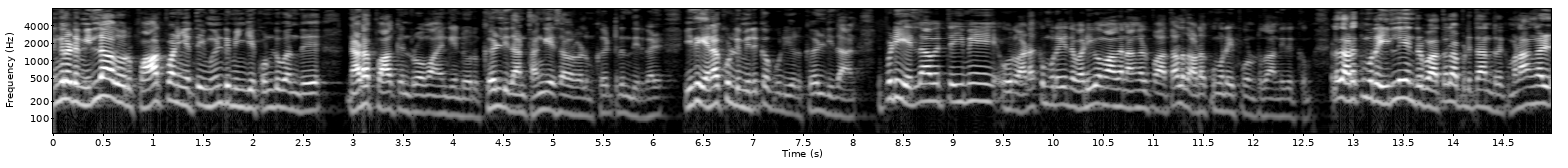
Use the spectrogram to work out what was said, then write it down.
எங்களிடம் இல்லாத ஒரு பார்ப்பனியத்தை மீண்டும் இங்கே கொண்டு வந்து நடப்பாக்கின்றோமா என்கின்ற ஒரு கேள்விதான் தங்கேஷ் அவர்களும் கேட்டிருந்தீர்கள். இது எனக்குள்ளும் இருக்கக்கூடிய ஒரு கேள்விதான். இப்படி எல்லாவற்றையுமே ஒரு அடக்குமுறையின் வடிவமாக நாங்கள் பார்த்தால் அது அடக்குமுறை போன்றுதான் இருக்கும். அல்லது அடக்குமுறை இல்லை என்று பார்த்தால் அப்படித்தான் இருக்கும். நாங்கள்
